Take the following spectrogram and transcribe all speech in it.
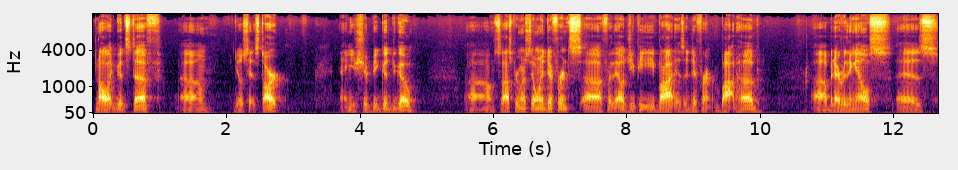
and all that good stuff, um, you'll just hit start, and you should be good to go. Uh, so that's pretty much the only difference uh, for the LGPE bot is a different bot hub, uh, but everything else is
